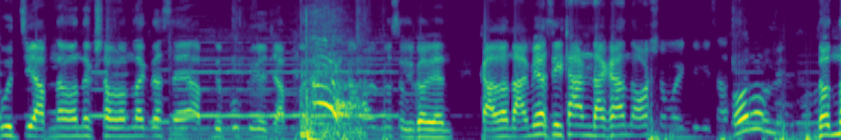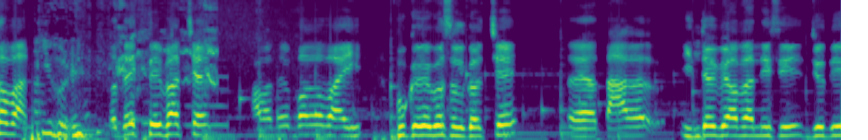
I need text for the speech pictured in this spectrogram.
বুঝছি আপনার অনেক সরম লাগতেছে আপনি পুকুরে আমার গোসল করেন কারণ আমি আছি ঠান্ডা খান অসময় টিভি ধন্যবাদ। তো দেখতেই পাচ্ছেন আমাদের বড় ভাই পুকুরে গোসল করছে আহ, তার ইন্টারভিউ আমরা নিছি যদি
